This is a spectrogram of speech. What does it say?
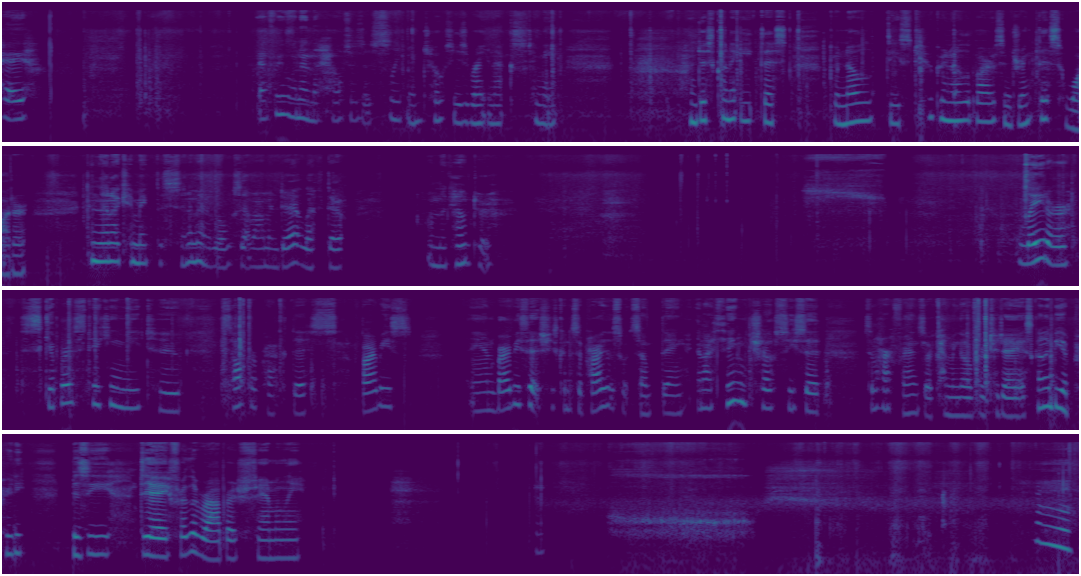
Okay. Everyone in the house is asleep and Chelsea's right next to me. I'm just gonna eat this granola, these two granola bars and drink this water. And then I can make the cinnamon rolls that mom and dad left out on the counter. Later, Skipper's taking me to soccer practice. Barbie's and Barbie said she's going to surprise us with something. And I think Chelsea said some of her friends are coming over today. It's going to be a pretty busy day for the Roberts family.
